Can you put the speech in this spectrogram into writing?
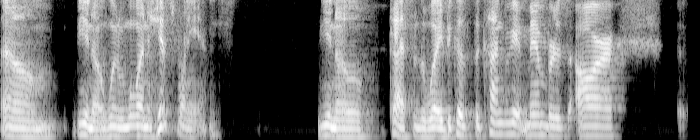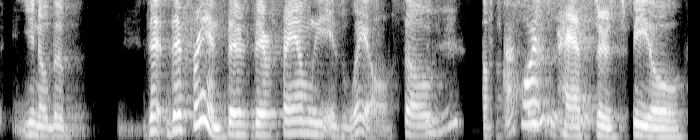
Um, you know, when one of his friends, you know, passes away, because the congregant members are, you know, the they're, they're friends, they're their family as well. So mm-hmm. of course, Absolutely. pastors feel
